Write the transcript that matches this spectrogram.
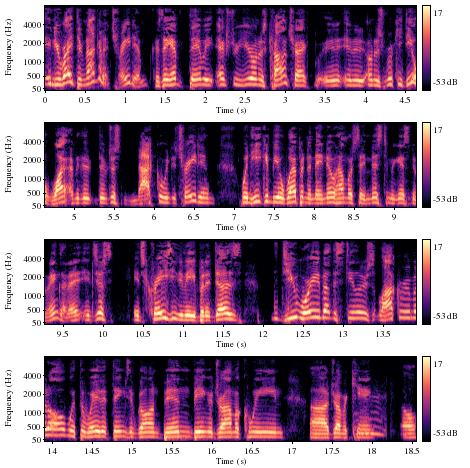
and you're right. They're not gonna trade him because they have they have an extra year on his contract in, in, on his rookie deal. Why? I mean, they're, they're just not going to trade him when he can be a weapon, and they know how much they missed him against New England. It, it's just it's crazy to me, but it does. Do you worry about the Steelers locker room at all with the way that things have gone? Ben being a drama queen, uh, drama king, mm.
